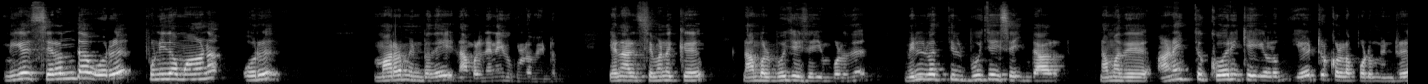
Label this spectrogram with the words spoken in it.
மிக சிறந்த ஒரு புனிதமான ஒரு மரம் என்பதை நாம் நினைவு கொள்ள வேண்டும். ஏனால் சிவனுக்கு நாம் பூஜை செய்யும் பொழுது வில்வத்தில் பூஜை செய்தால் நமது அனைத்து கோரிக்கைகளும் ஏற்றுக்கொள்ளப்படும் என்று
